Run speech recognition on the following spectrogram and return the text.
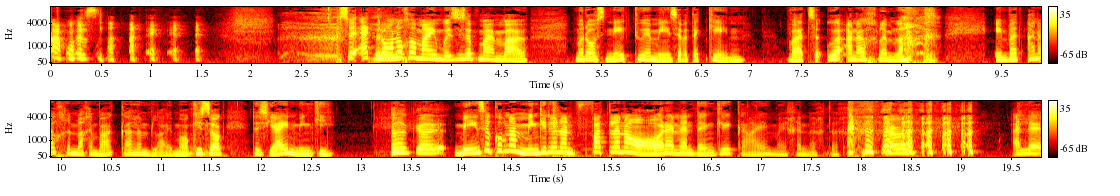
I was like So ek dra nog al my emosies op my mou, maar daar's net twee mense wat ek ken wat se oë aanhou glimlag en wat aanhou glimlag en baie kalm bly. Maak nie saak, dis jy en Minkie. Okay. Mense kom na Minkie toe en dan vat hulle na hare en dan dink ek, "Hy, my genigtig." Hulle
